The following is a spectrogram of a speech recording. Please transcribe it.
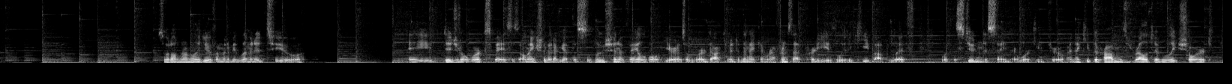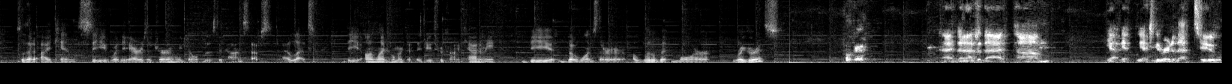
So what I'll normally do if I'm going to be limited to a digital workspace is I'll make sure that I've got the solution available here as a Word document, and then I can reference that pretty easily to keep up with what the student is saying they're working through. And I keep the problems relatively short so that I can see where the errors occur and we don't lose the concepts. I let the online homework that they do through Khan Academy be the ones that are a little bit more rigorous. Okay. All right, then after that, um, yeah, yeah, we have to get rid of that two,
